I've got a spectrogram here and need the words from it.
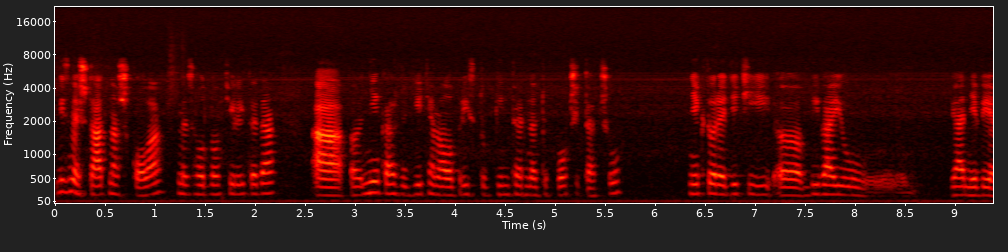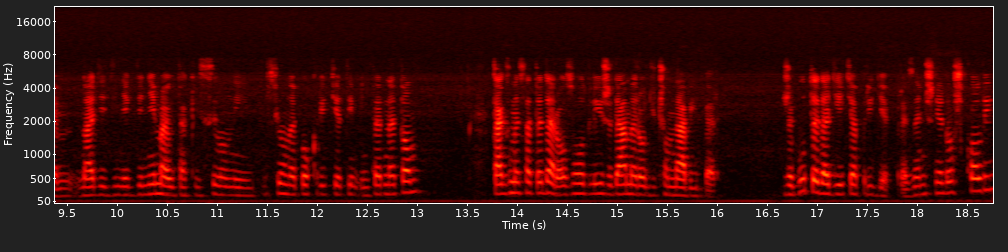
my sme štátna škola, sme zhodnotili teda, a nie každé dieťa malo prístup k internetu, počítaču, Niektoré deti uh, bývajú, ja neviem, na dedine, kde nemajú silný, silné pokrytie tým internetom. Tak sme sa teda rozhodli, že dáme rodičom na výber. Že buď teda dieťa príde prezenčne do školy,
